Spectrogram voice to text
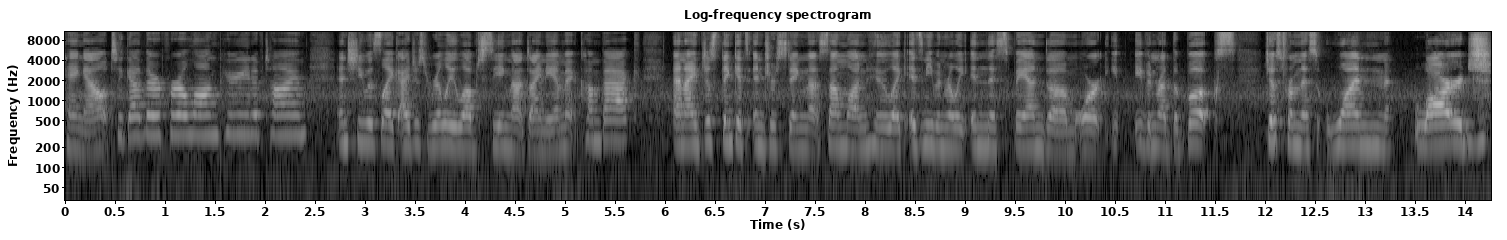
hang out together for a long period of time. And she was like i just really loved seeing that dynamic come back and i just think it's interesting that someone who like isn't even really in this fandom or e- even read the books just from this one large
